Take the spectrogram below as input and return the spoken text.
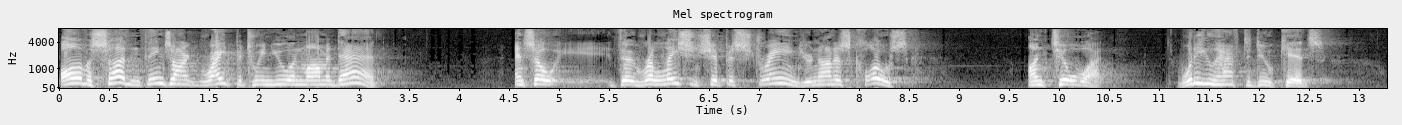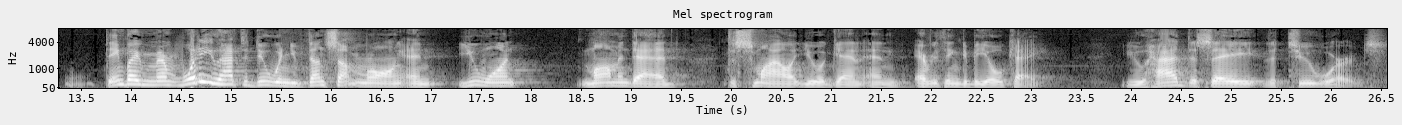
All of a sudden, things aren't right between you and mom and dad. And so eh, the relationship is strained. You're not as close until what? What do you have to do, kids? Does anybody remember? What do you have to do when you've done something wrong and you want mom and dad to smile at you again and everything to be okay? You had to say the two words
